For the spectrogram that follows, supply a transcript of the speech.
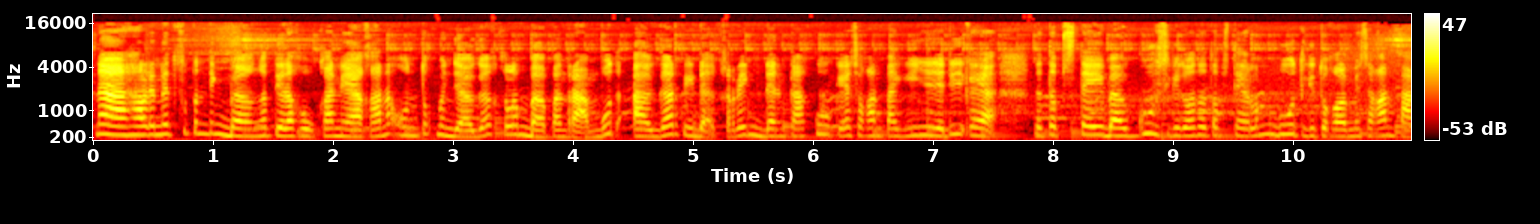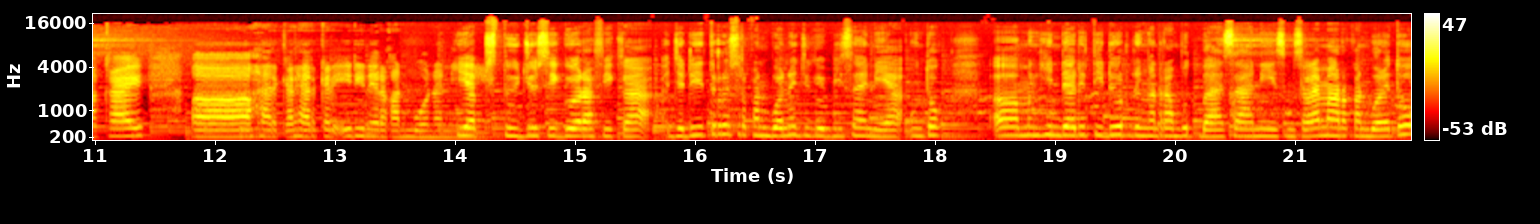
Nah, hal ini tuh penting banget dilakukan ya karena untuk menjaga kelembapan rambut agar tidak kering dan kaku keesokan paginya. Jadi kayak tetap stay bagus gitu, tetap stay lembut gitu kalau misalkan pakai eh, hair care hair care ini nih rekan buana nih. Yap, setuju sih gue Rafika. Jadi terus rekan buana juga bisa nih ya untuk eh, menghindari tidur dengan rambut basah nih. Misalnya emang rekan buana itu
